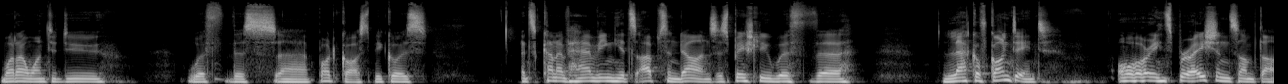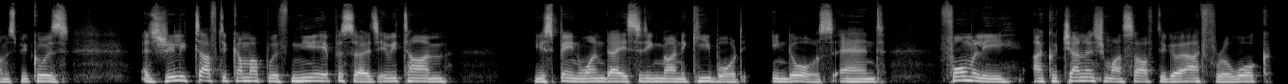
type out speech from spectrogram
what I want to do with this uh, podcast because it's kind of having its ups and downs, especially with the lack of content or inspiration sometimes because it's really tough to come up with new episodes every time you spend one day sitting behind a keyboard indoors. And formerly, I could challenge myself to go out for a walk,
